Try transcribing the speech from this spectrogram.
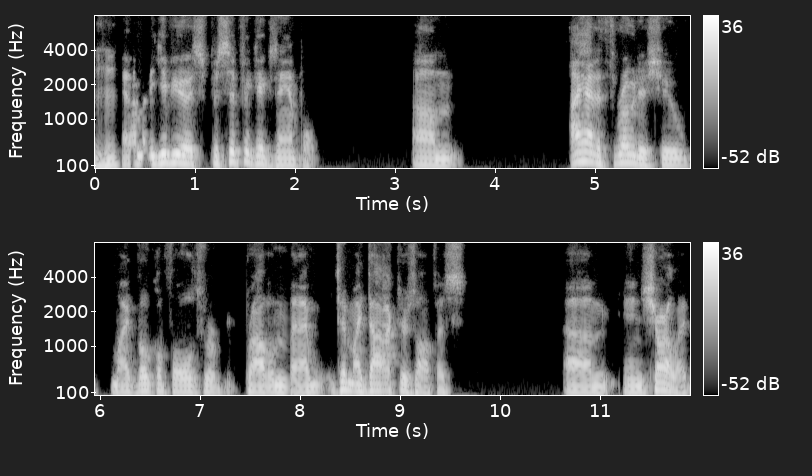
Mhm. And I'm going to give you a specific example. Um, I had a throat issue. My vocal folds were a problem, and I was at my doctor's office um, in Charlotte,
